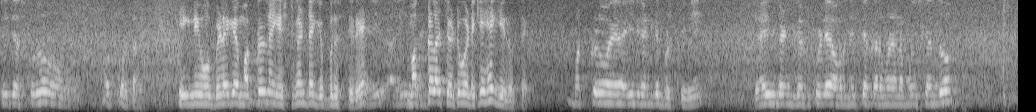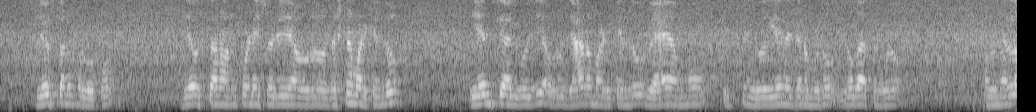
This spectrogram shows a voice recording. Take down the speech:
ಟೀಚರ್ಸ್ಗಳು ಒತ್ತು ಕೊಡ್ತಾರೆ. ಈಗ ನೀವು ಬೆಳಗ್ಗೆ ಮಕ್ಕಳನ್ನ ಎಷ್ಟು ಗಂಟೆಗೆ ಎಬ್ಬರಿಸ್ತೀರಿ? ಮಕ್ಕಳ ಚಟುವಟಿಕೆ ಹೇಗಿರುತ್ತೆ? ಮಕ್ಕಳು ಐದು ಗಂಟೆಗೆ ಬಿಡಿಸ್ತೀವಿ ಐದು ಗಂಟೆಗೆ ಎದ್ಕೊಳ್ಳಿ ಅವ್ರ ನಿತ್ಯ ಕರ್ಮನೆಲ್ಲ ಮುಗಿಸ್ಕೊಂಡು ದೇವಸ್ಥಾನಕ್ಕೆ ಬರಬೇಕು. ದೇವಸ್ಥಾನ ಅನ್ನಪೂರ್ಣೇಶ್ವರಿ ಅವರು ದರ್ಶನ ಮಾಡ್ಕೊಂಡು ಎ ಎಂ ಸಿ ಅಲ್ಲಿಗೆ ಹೋಗಿ ಅವರು ಧ್ಯಾನ ಮಾಡ್ಕೊಂಡು ವ್ಯಾಯಾಮ ಏನೈತೆ ನಮ್ಮದು, ಯೋಗಾಸನಗಳು, ಅವನ್ನೆಲ್ಲ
